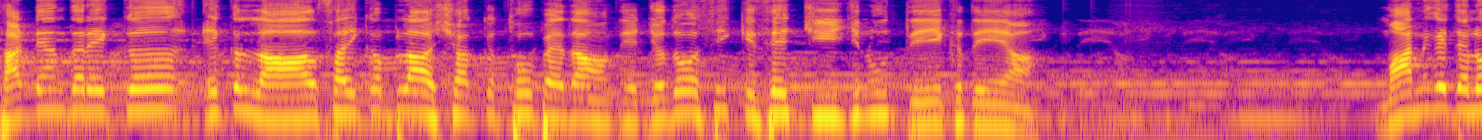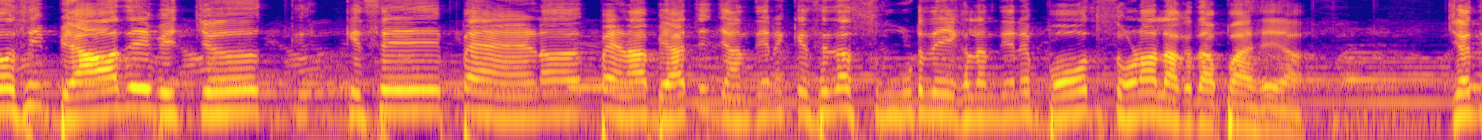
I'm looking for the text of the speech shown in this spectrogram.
ਸਾਡੇ ਅੰਦਰ ਇੱਕ ਇੱਕ ਲਾਲਸਾ, ਇੱਕ ਅਭਿਲਾਸ਼ਾ ਕਿੱਥੋਂ ਪੈਦਾ ਹੁੰਦੀ ਹੈ? ਜਦੋਂ ਅਸੀਂ ਕਿਸੇ ਚੀਜ਼ ਨੂੰ ਦੇਖਦੇ ਹਾਂ, ਮੰਨ ਕੇ ਚਲੋ ਅਸੀਂ ਵਿਆਹ ਦੇ ਵਿੱਚ ਕਿਸੇ ਭੈਣ, ਭੈਣਾ ਵਿਆਹ 'ਚ ਜਾਂਦੀਆਂ ਨੇ, ਕਿਸੇ ਦਾ ਸੂਟ ਦੇਖ ਲੈਂਦੀਆਂ ਨੇ, ਬਹੁਤ ਸੋਹਣਾ ਲੱਗਦਾ ਪਾਇਆ ਜਦ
